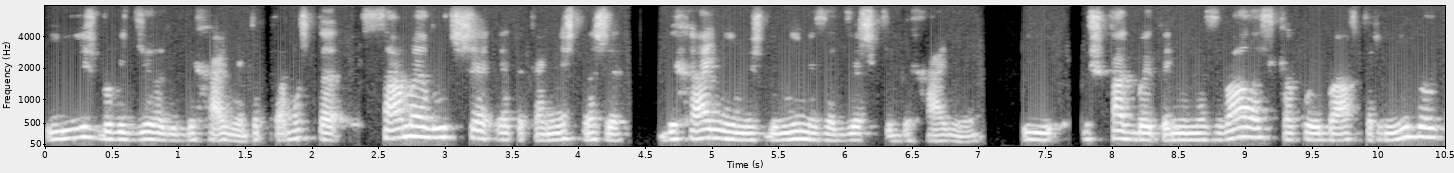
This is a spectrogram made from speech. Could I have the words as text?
лишь бы вы делали дыхание, потому что самое лучшее – это, конечно же, дыхание, между ними задержки дыхания. И уж как бы это ни называлось, какой бы автор ни был,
